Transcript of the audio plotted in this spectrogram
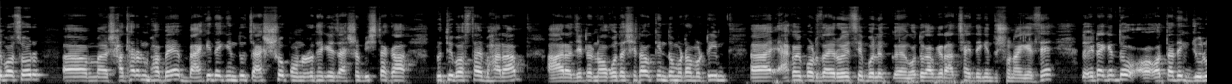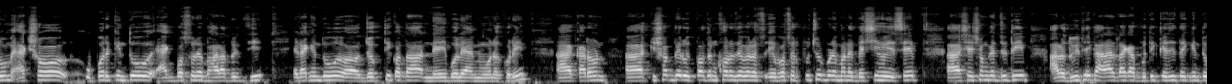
এবছর সাধারণভাবে বাকিতে কিন্তু চারশো পনেরো থেকে চারশো বিশ টাকা প্রতি বস্তায় ভাড়া। আর যেটা নগদে সেটাও কিন্তু মোটামুটি একই পর্যায়ে রয়েছে বলে গতকালকে রাজশাহীতে কিন্তু শোনা গেছে। তো এটা কিন্তু অত্যাধিক জুলুম, একশো উপরে কিন্তু এক বছরে ভাড়া বৃদ্ধি। এটা কিন্তু যৌক্তিকতা নেই বলে আমি মনে করি। কারণ কৃষকদের উৎপাদন খরচ এবছর প্রচুর পরিমাণে বেশি হয়েছে। সেই সঙ্গে যদি আরও দুই থেকে আড়াই টাকা প্রতি কেজিতে কিন্তু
